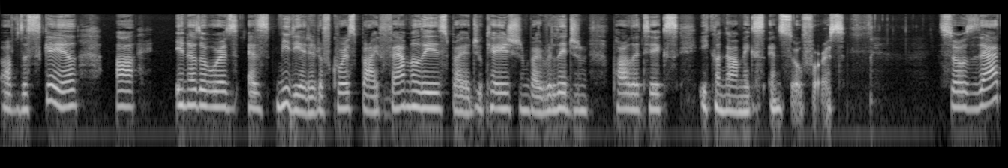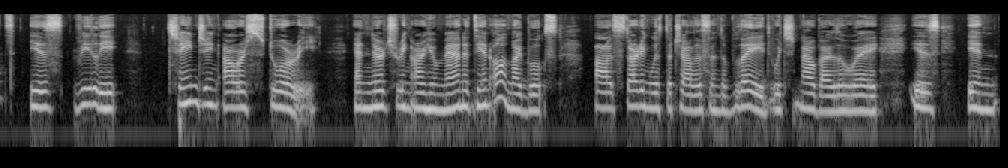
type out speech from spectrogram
of the scale. Uh, in other words, as mediated, of course, by families, by education, by religion, politics, economics, and so forth. So that is really changing our story and nurturing our humanity. And all my books, uh, starting with The Chalice and the Blade, which now, by the way, is in,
